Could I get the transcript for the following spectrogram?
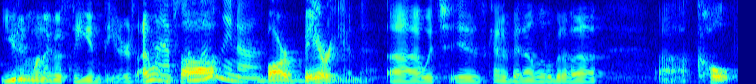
you didn't want to go see in theaters. I went Absolutely and saw not. Barbarian, uh, which is kind of been a little bit of a uh, cult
